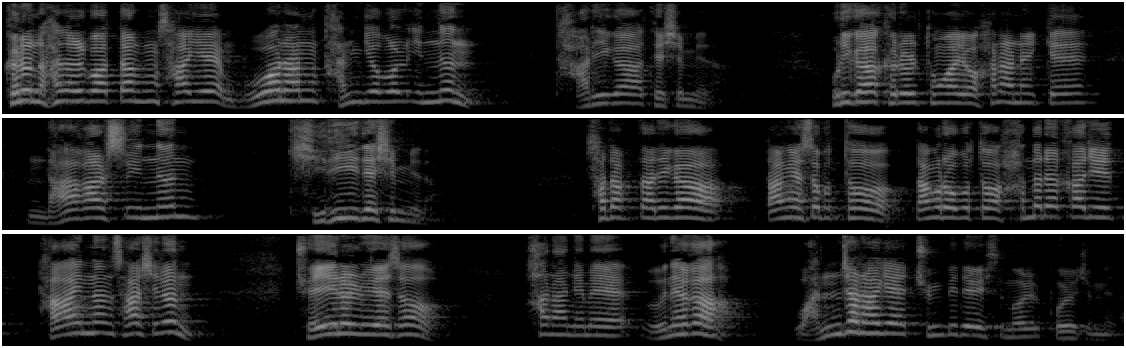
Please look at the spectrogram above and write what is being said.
그는 하늘과 땅 사이에 무한한 간격을 잇는 다리가 되십니다. 우리가 그를 통하여 하나님께 나아갈 수 있는 길이 되십니다. 사닥다리가 땅에서부터 땅으로부터 하늘에까지 닿아 있는 사실은 죄인을 위해서 하나님의 은혜가 완전하게 준비되어 있음을 보여줍니다.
